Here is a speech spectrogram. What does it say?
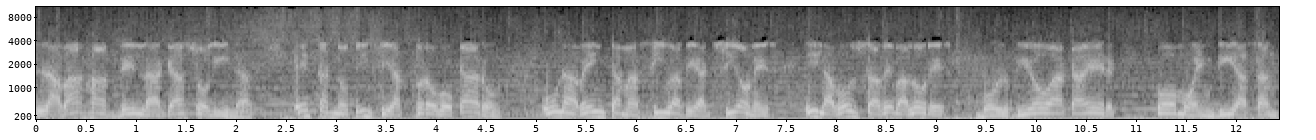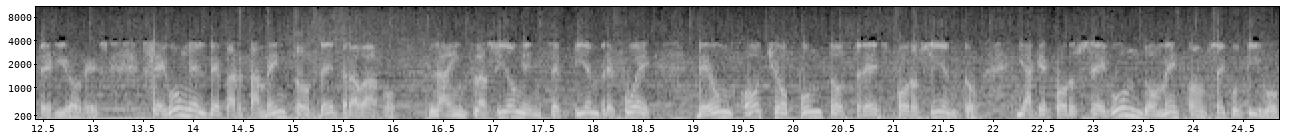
la baja de la gasolina. Estas noticias provocaron una venta masiva de acciones y la bolsa de valores volvió a caer como en días anteriores. Según el Departamento de Trabajo, la inflación en septiembre fue de un 8.3%, ya que por segundo mes consecutivo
